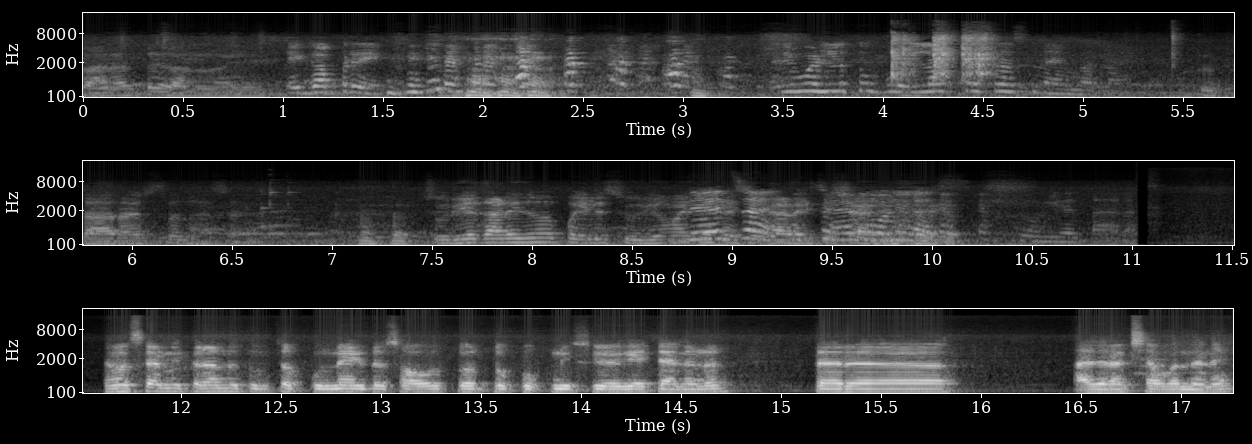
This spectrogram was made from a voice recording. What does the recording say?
कानात काय घालून गपरे म्हटलं तू बोललास तसंच नाही मला. तो तारा असतो ना असा. सूर्य काढायचं मग पहिले सूर्य माहिती दे कसे काढायचे? शाळेत? सूर्य तारा. नमस्कार मित्रांनो तुमचं पुन्हा एकदा स्वागत करतो कोकणी सुयोग या चॅनलवर तर आज रक्षाबंधन आहे.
